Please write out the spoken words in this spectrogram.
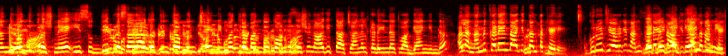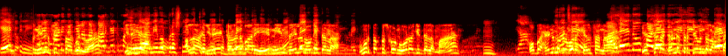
ನಂದು ಒಂದು ಪ್ರಶ್ನೆ. ಈ ಸುದ್ದಿ ಪ್ರಸಾರ ಆಗೋಕ್ಕಿಂತ ಮುಂಚೆ ನಿಮ್ಮ ಹತ್ರ ಬಂದು? ಕಾನ್ವರ್ಸೇಷನ್ ಆಗಿತ್ತಾ? ಚಾನೆಲ್ ಕಡೆಯಿಂದ ಅಥವಾ ಗ್ಯಾಂಗ್ ಇಂದ ಅಲ್ಲ ನನ್ನ ಕಡೆಯಿಂದ ಆಗಿತ್ತ ಅಂತ ಕೇಳಿ. ಗುರುಜಿ ಅವರಿಗೆ ನನ್ನ ಕಡೆಯಿಂದ ಆಗಿತ್ತು ಅಂತ ನಾನು ಕೇಳ್ತೀನಿ, ನಿಮ್ಮ ನೀವು- ಪ್ರಶ್ನೆ ಉತ್ತರ ಬೇಕು ಕಳೆದ ಬಾರಿ ನೀನ್ ಬೇಕು, ಹೋಗಿದ್ದಲ್ಲ. ಊರ್ ತಪ್ಪಿಸ್ಕೊಂಡು ಓಡೋಗಿದ್ದಲ್ಲಮ್ಮ? ಒಬ್ಬ ಹೆಣ್ಣು ಗಂಡಸ್ರ ಇಲ್ಲಿ ಜೀವನದಲ್ಲಿ ಬೇಡ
